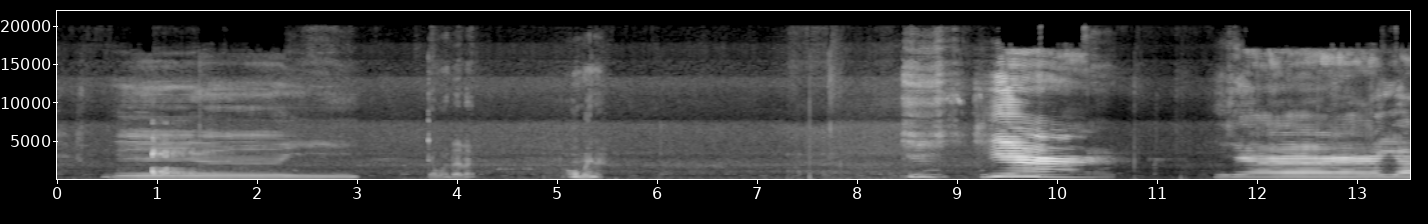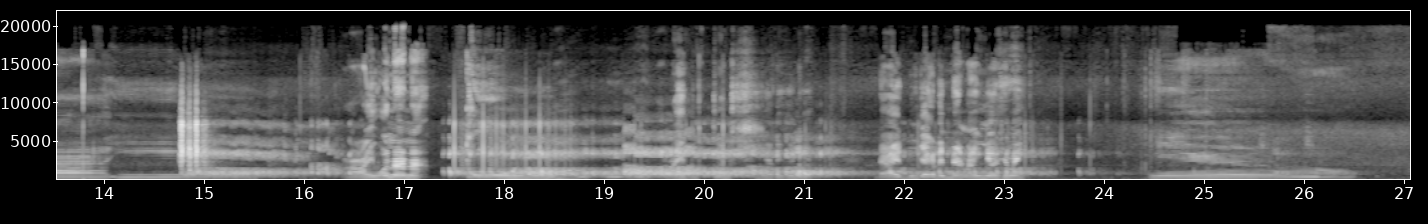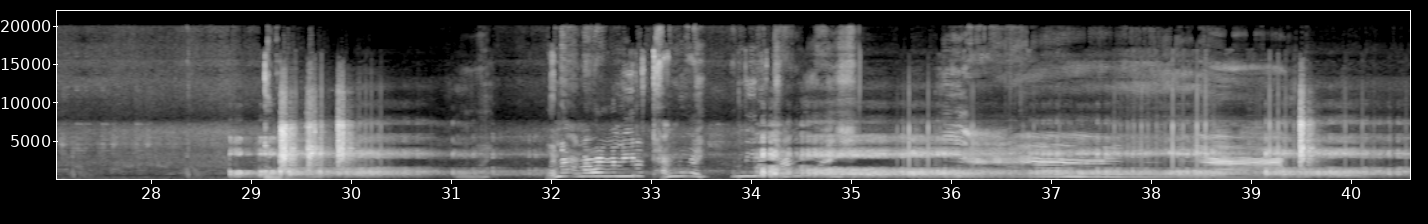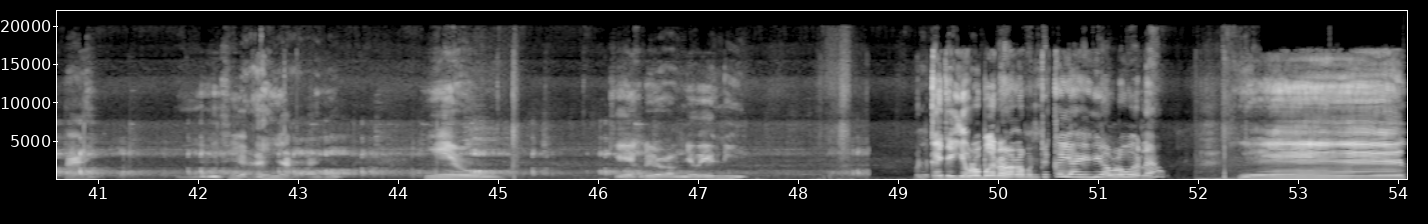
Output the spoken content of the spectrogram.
các bạn đây đấy. Ô, mày này. Yeah yeah yeah rồi muốn ăn ạ đây con kia đi video đây đừng chạy cái đêm này lắng nhớ xem anh yeah โอ้ยวันนั้าระวังมันมีรถถังด้วยอันนี้รถถังด้วยตายเสียออะไรเนี่ยอเนี่ยเกลียดเรื่องเดียวเองนี่มันใกล้จะเหยียบระเบิดแล้ว มันจะใกล้จะเหยียบระเบิดแล้วเงี้ย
